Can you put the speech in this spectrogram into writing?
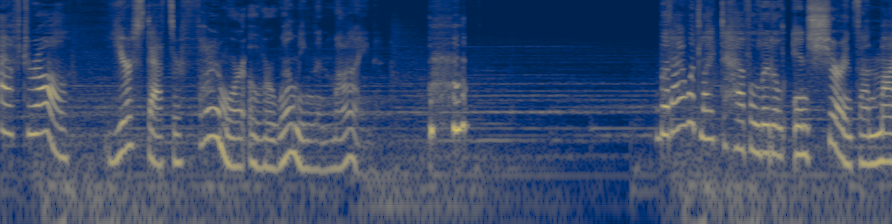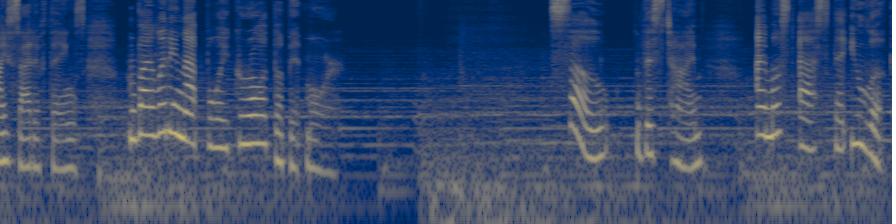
After all, your stats are far more overwhelming than mine. But I would like to have a little insurance on my side of things by letting that boy grow up a bit more. So, this time, I must ask that you look,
